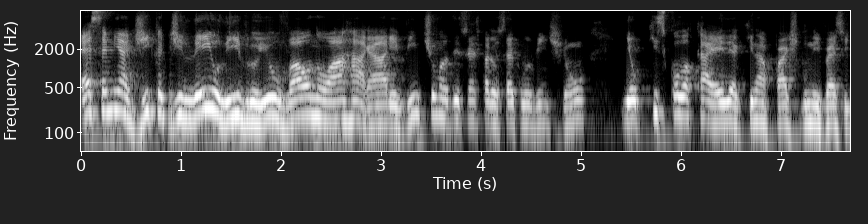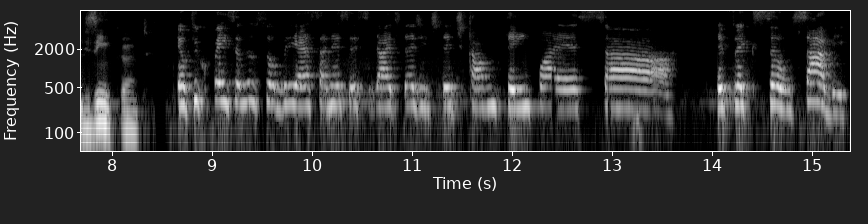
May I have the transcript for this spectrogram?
Essa é minha dica de leia o livro Yuval Noah Harari, 21 lições para o século 21, e eu quis colocar ele aqui na parte do universo de desencanto eu fico pensando sobre essa necessidade da gente dedicar um tempo a essa reflexão, sabe?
